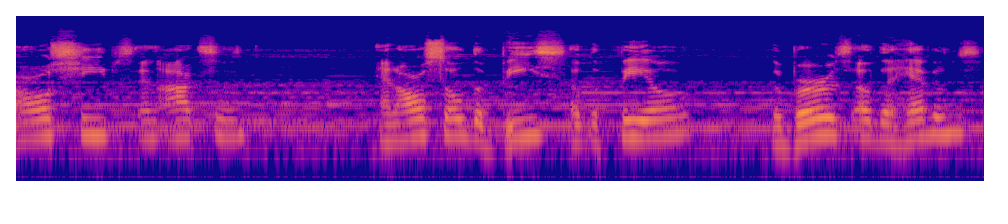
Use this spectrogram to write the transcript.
all sheep and oxen, and also the beasts of the field, the birds of the heavens,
